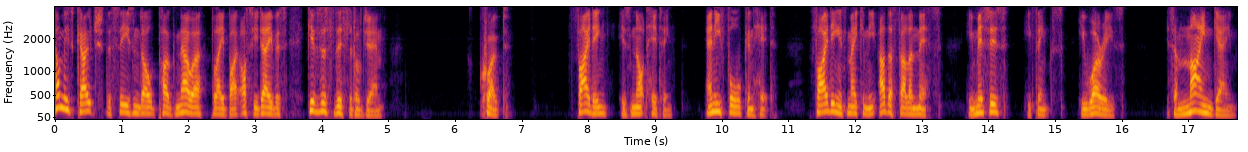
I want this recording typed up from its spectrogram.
Tommy's coach, the seasoned old pug Noah, played by Ossie Davis, gives us this little gem. Quote, Fighting is not hitting. Any fool can hit. Fighting is making the other fella miss. He misses, he thinks, he worries. It's a mind game.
